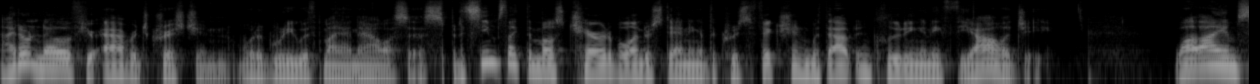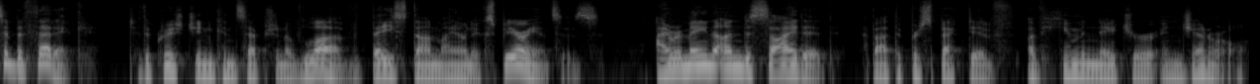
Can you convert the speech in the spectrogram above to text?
I don't know if your average Christian would agree with my analysis, but it seems like the most charitable understanding of the crucifixion without including any theology. While I am sympathetic to the Christian conception of love based on my own experiences, I remain undecided about the perspective of human nature in general.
